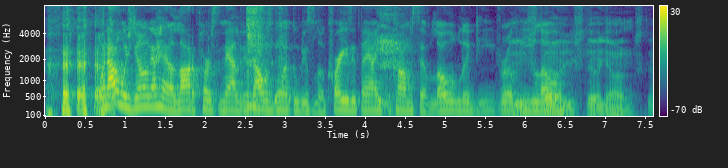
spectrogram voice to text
when I was young, I had a lot of personalities. I was going through this little crazy thing. I used to call myself Lola, Deidre, Oh, you Lilo. still, you still young still.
